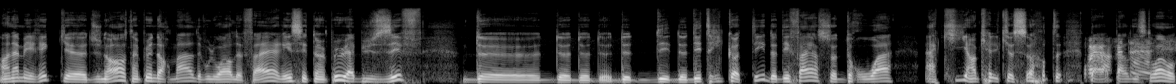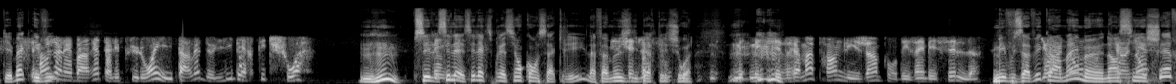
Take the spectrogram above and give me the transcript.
en Amérique du Nord, c'est un peu normal de vouloir le faire, et c'est un peu abusif de, de, de, de, de détricoter, de défaire ce droit acquis en quelque sorte par, l'histoire au Québec. Et Jean Barrette allait plus loin. Il parlait de liberté de choix. Mm-hmm. C'est l'expression consacrée, la fameuse liberté de choix. Mais, c'est vraiment prendre les gens pour des imbéciles. Mais vous avez quand même un, ancien chef,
